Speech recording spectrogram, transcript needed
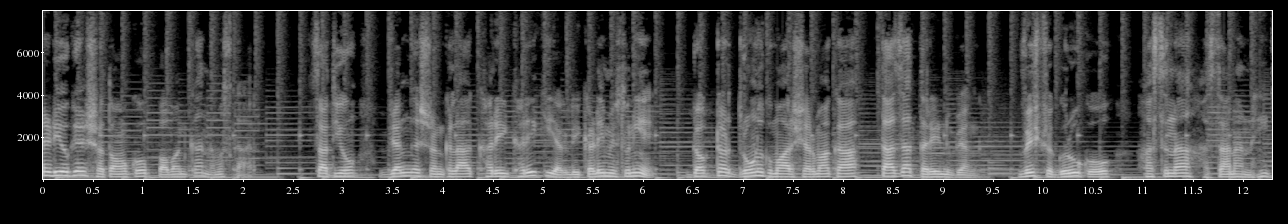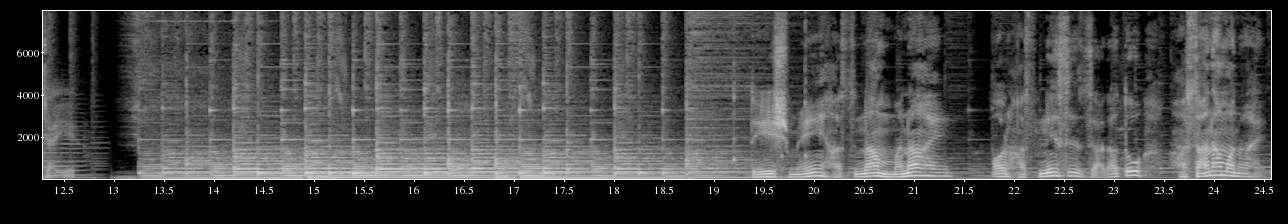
रेडियो के श्रोताओं को पवन का नमस्कार। साथियों, व्यंग श्रृंखला खरी खरी की अगली कड़ी में सुनिए डॉक्टर द्रोण कुमार शर्मा का ताज़ा तरीन व्यंग। विश्व गुरु को हंसना हंसाना नहीं चाहिए। देश में हंसना मना है और हंसने से ज़्यादा तो हंसाना मना है।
